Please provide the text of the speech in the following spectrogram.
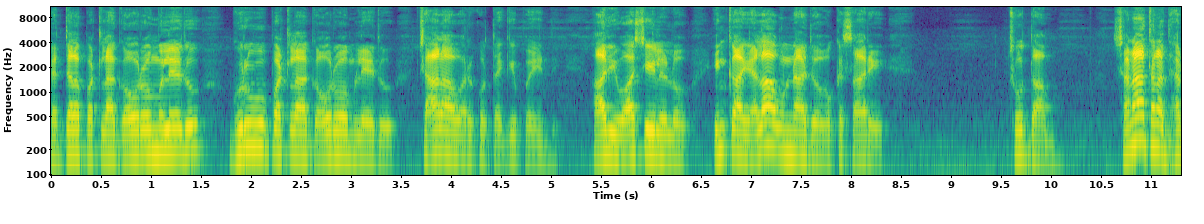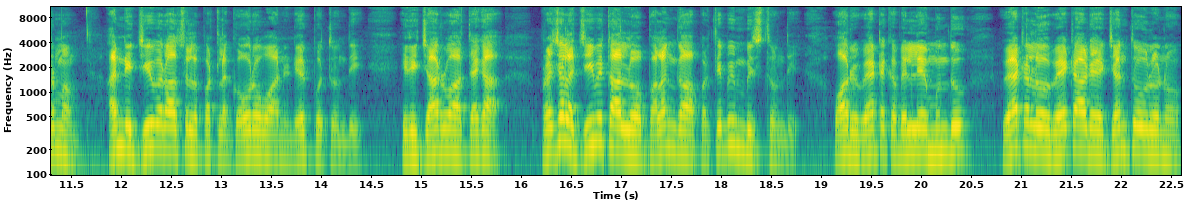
పెద్దల పట్ల గౌరవం లేదు గురువు పట్ల గౌరవం లేదు. చాలా వరకు తగ్గిపోయింది. ఆదివాసీలలో ఇంకా ఎలా ఉన్నదో ఒకసారి చూద్దాము సనాతన ధర్మం అన్ని జీవరాశుల పట్ల గౌరవాన్ని నేర్పుతుంది. ఇది జార్వా తెగ ప్రజల జీవితాల్లో బలంగా ప్రతిబింబిస్తుంది. వారు వేటకు వెళ్ళే ముందు వేటలో వేటాడే జంతువులను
